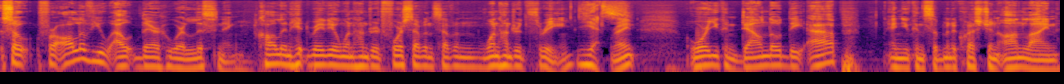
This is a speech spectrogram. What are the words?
so, for all of you out there who are listening, call in Hit Radio 100 477 103. Yes. Right? Or you can download the app and you can submit a question online.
